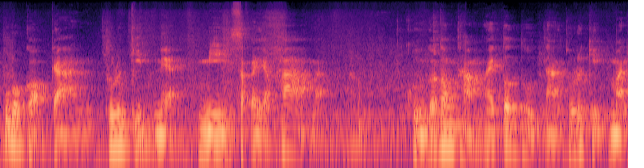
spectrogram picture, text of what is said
ผู้ประกอบการธุรกิจเนี่ยมีศักยภาพนะคุณก็ต้องทำให้ต้นทุนทางธุรกิจมัน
